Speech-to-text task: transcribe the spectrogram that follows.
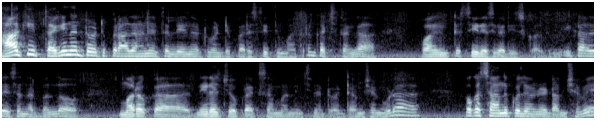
హాకీ తగినటువంటి ప్రాధాన్యత లేనటువంటి పరిస్థితి మాత్రం ఖచ్చితంగా పాయింట్ సీరియస్గా తీసుకోవాల్సింది. ఇక అదే సందర్భంలో మరొక నీరజ్ చోప్రాకి సంబంధించినటువంటి అంశం కూడా ఒక సానుకూలమైన అంశమే.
